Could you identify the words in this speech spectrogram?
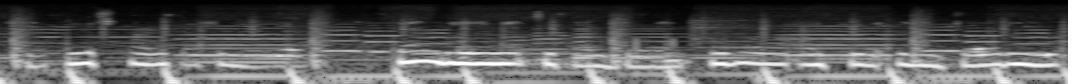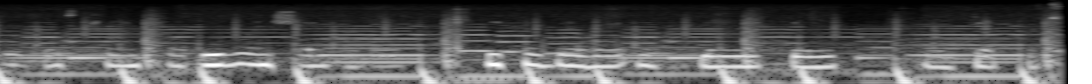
taking a huge social media, then leading it to cyberbullying. Overall, I feel that the majority uses this term for over and shame others because their way of doing things are different.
